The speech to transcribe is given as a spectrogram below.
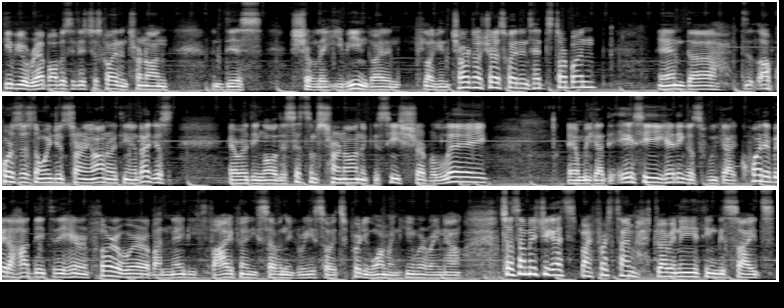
give you a rep. Obviously, let's just go ahead and turn on this Chevrolet EV and go ahead and plug in charge. Now, sure, let's go ahead and hit the start button. And uh, of course, there's no engine starting on or anything like that. Just everything, all the systems turn on. You can see Chevrolet and we got the AC hitting us. We got quite a bit of hot day today here in Florida. We're about 95, 97 degrees, so it's pretty warm and humid right now. So as I mentioned, you guys, it's my first time driving anything besides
